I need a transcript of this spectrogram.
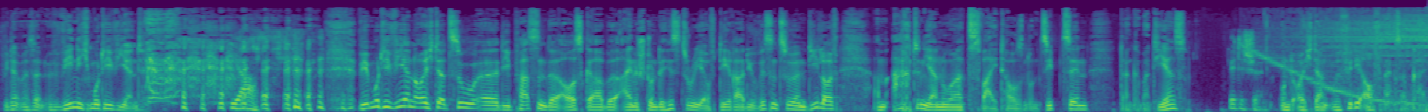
wie nennt man das, wenig motivierend. Ja. Wir motivieren euch dazu, äh, die passende Ausgabe Eine Stunde History auf D-Radio Wissen zu hören. Die läuft am 8. Januar 2017. Danke, Matthias. Bitteschön. Und euch danken wir für die Aufmerksamkeit.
